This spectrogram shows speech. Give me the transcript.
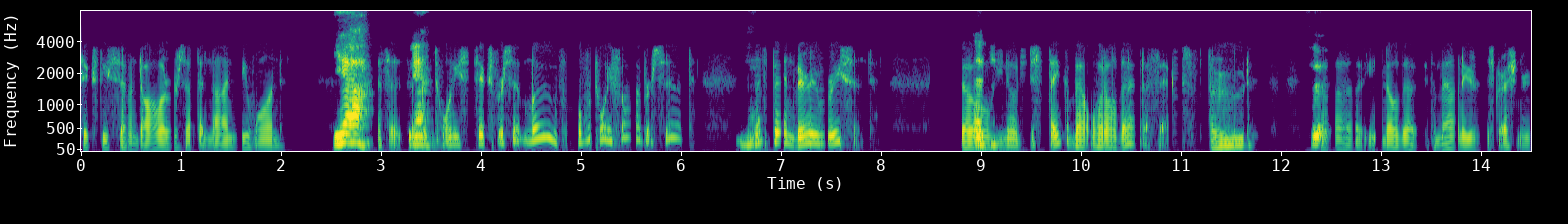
sixty-seven dollars up to ninety-one. Yeah, that's a, yeah. a twenty-six percent move, over twenty-five percent. Yeah. That's been very recent. So you know, just think about what all that affects: food, food. Uh, you know, the the amount of your discretionary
